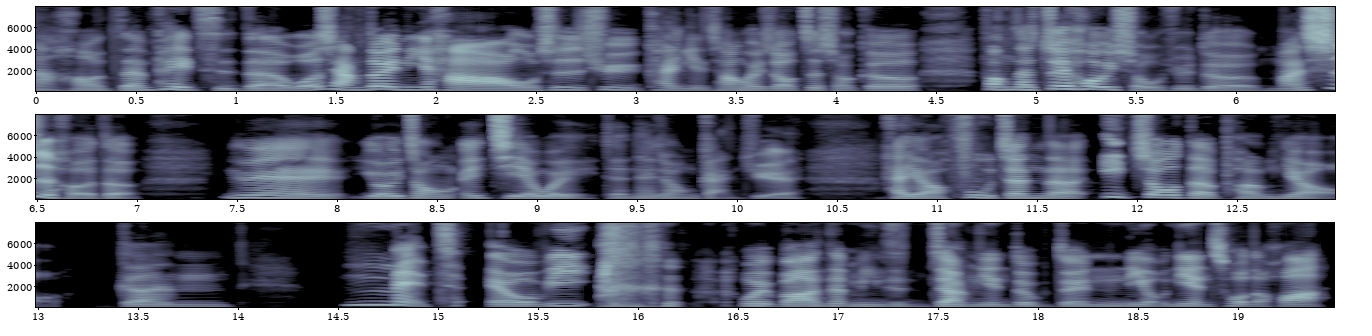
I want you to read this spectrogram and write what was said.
然后曾沛慈的《我想对你好》，我是去看演唱会的时候，这首歌放在最后一首，我觉得蛮适合的，因为有一种诶结尾的那种感觉。还有傅征的一周的朋友跟 Met LV，我也不知道这名字这样念对不对，你有念错的话，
